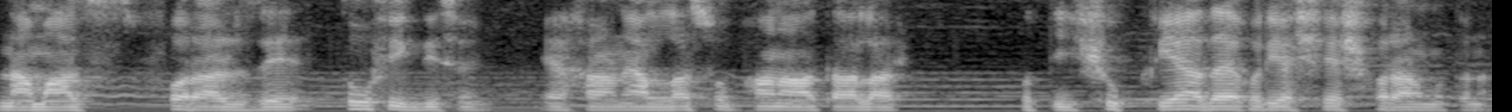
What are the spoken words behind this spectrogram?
নামাজ পড়ার যে তৌফিক দিছেন, এর কারণে আল্লাহ সুবহানা তালার প্রতি শুক্রিয়া আদায় করিয়া শেষ করার মতো না।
